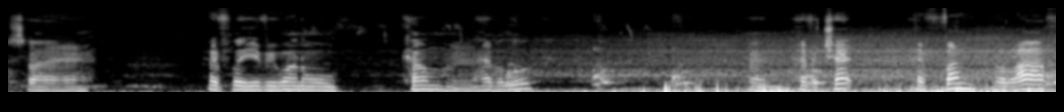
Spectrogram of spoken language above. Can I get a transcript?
So hopefully everyone will come and have a look and have a chat have fun, have a laugh.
